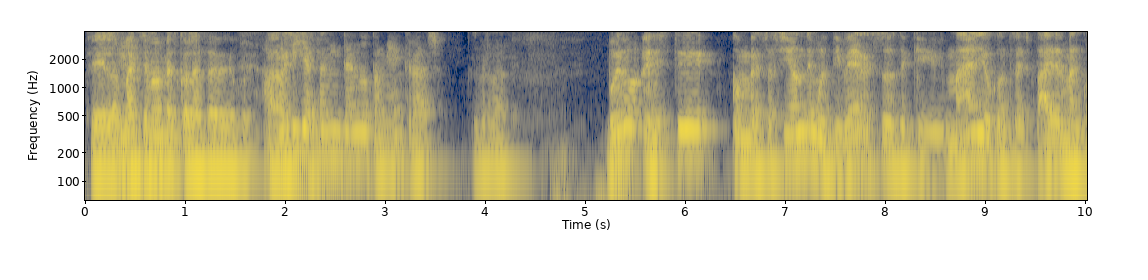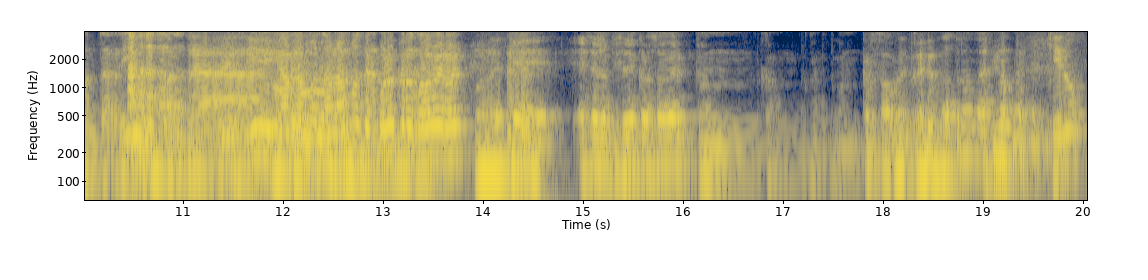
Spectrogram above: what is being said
Sí, la Sí, máxima sí. mezcolanza de videojuegos. Ah, Para pues mí sí, ya está Nintendo también, Crash. Es verdad. Bueno, en este conversación de multiversos, de que Mario contra Spider-Man, contra Ryu, contra... Sí, hablamos, hablamos de puro crossover hoy. Bueno, es que es el episodio de crossover con, con, con, con- Crossover. con nosotros, ¿no? Quiero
